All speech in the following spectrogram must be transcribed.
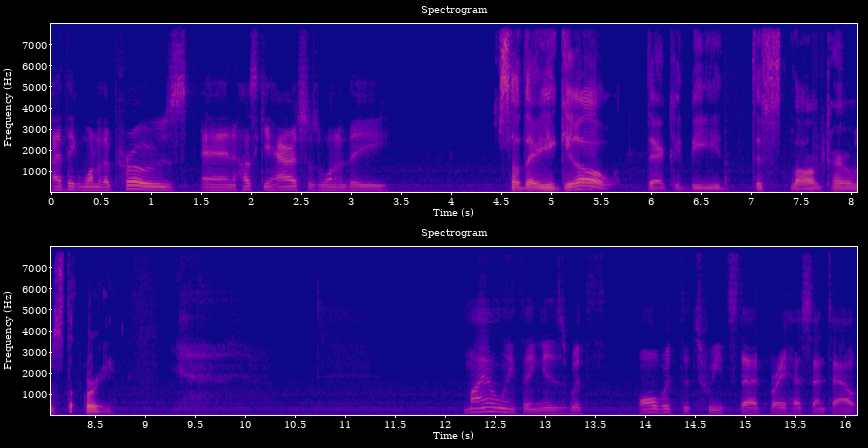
I think, one of the pros, and Husky Harris was one of the. So there you go. There could be this long term story. My only thing is with all with the tweets that Bray has sent out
